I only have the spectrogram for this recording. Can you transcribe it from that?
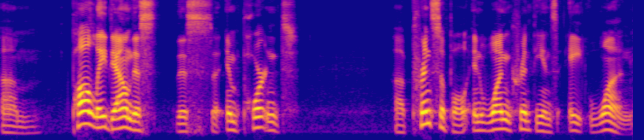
Um, Paul laid down this, this uh, important uh, principle in 1 Corinthians 8 1.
